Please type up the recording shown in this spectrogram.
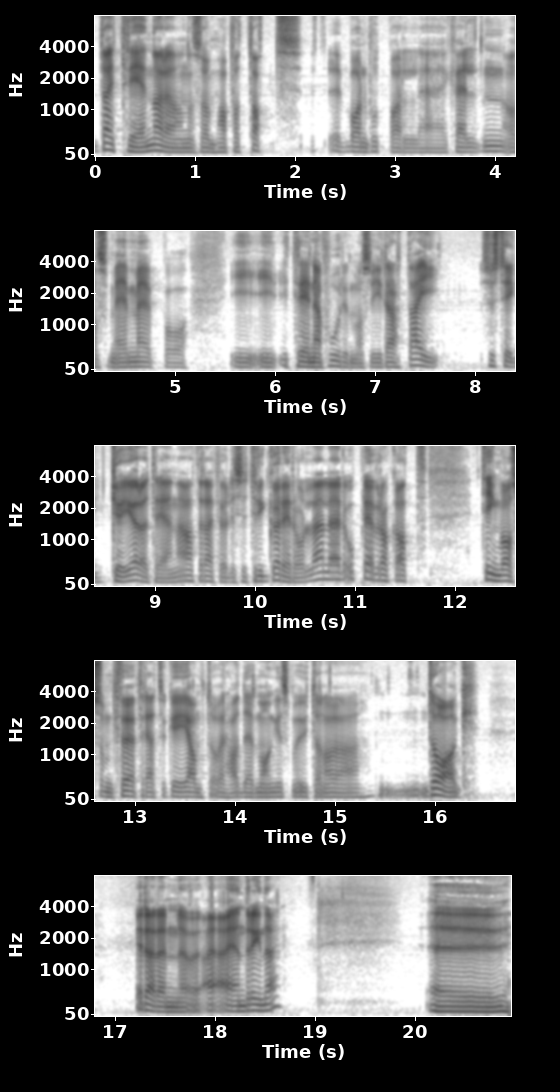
de trenerne som har fått tatt barnefotballkvelden, og som er med på i, i, i trenerforum osv., at de syns det er gøyere å trene? At de føler seg tryggere i rolla, eller opplever dere at ting var som før fordi at dere jevnt over hadde mange som var utdanna dag? Er det en, en endring der? Uh,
